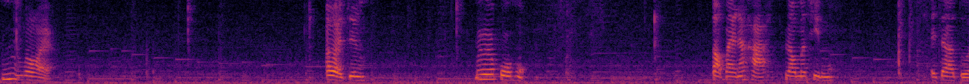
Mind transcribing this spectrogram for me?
อืมอร่อยอร่อยจริง ไม่ได้โกหก ต่อไปนะคะ เรามาชิมไอ้เจ้าตัว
